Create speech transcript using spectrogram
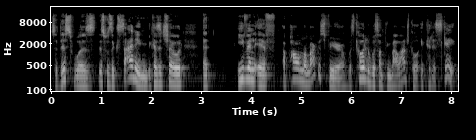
So this was this was exciting because it showed that even if a polymer microsphere was coated with something biological, it could escape.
